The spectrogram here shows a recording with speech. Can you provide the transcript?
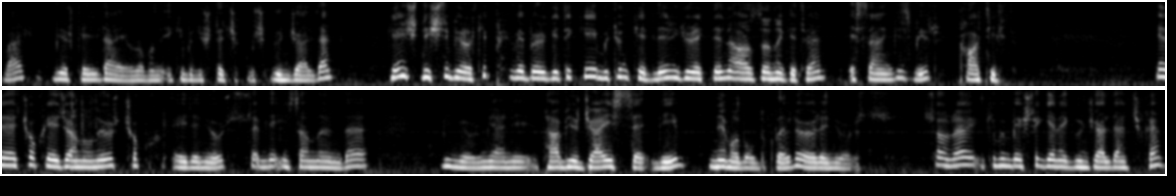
var. Bir Felidae romanı 2003'te çıkmış güncelden. Genç dişli bir rakip ve bölgedeki bütün kedilerin yüreklerini ağızlarına getiren esrengiz bir katil. Yine çok heyecanlanıyoruz, çok eğleniyoruz. Hem de insanların da bilmiyorum yani tabir caizse diyeyim ne mal olduklarını öğreniyoruz. Sonra 2005'te gene güncelden çıkan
